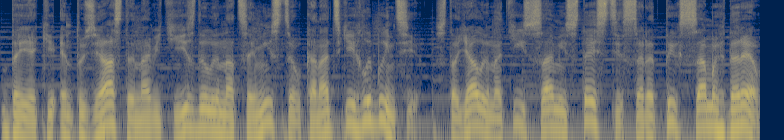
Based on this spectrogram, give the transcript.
Деякі ентузіасти навіть їздили на це місце в канадській глибинці, стояли на тій самій стежці серед тих самих дерев,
